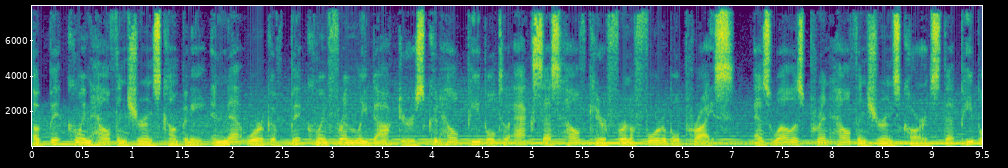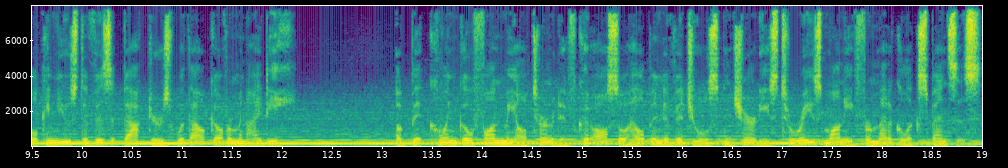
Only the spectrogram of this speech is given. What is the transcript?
A Bitcoin health insurance company and network of Bitcoin-friendly doctors could help people to access healthcare for an affordable price, as well as print health insurance cards that people can use to visit doctors without government ID. A Bitcoin GoFundMe alternative could also help individuals and charities to raise money for medical expenses.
